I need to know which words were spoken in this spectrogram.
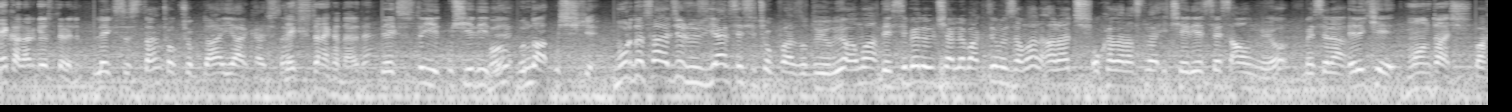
Ne kadar gösterelim. Lexus'tan çok çok daha iyi arkadaşlar. Lexus'ta ne kadardı? Lexus'ta 77 idi. Bu? Bunda 62. Burada sadece rüzgar sesi çok fazla duyuluyor ama desibel ölçerle baktığımız zaman araç o kadar aslında içeriye ses almıyor. Mesela hele ki Montaj. bak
